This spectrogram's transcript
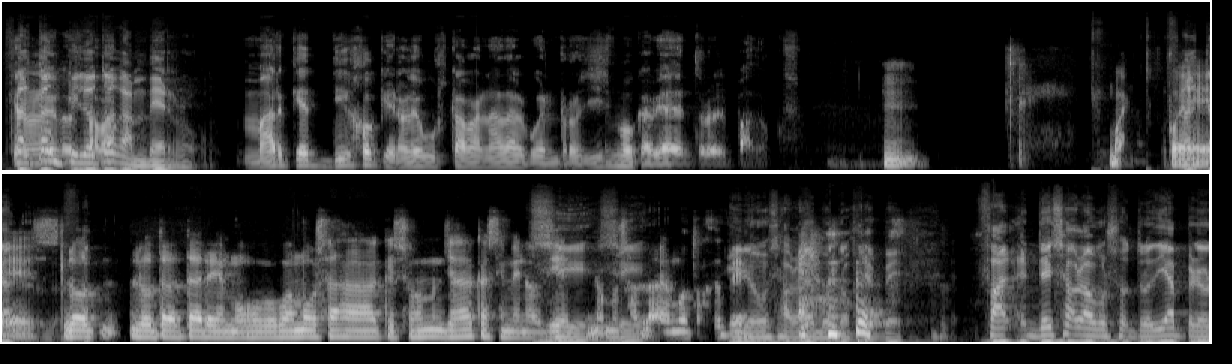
Falta un piloto gamberro. Market dijo que no le gustaba nada el buen rollismo que había dentro del paddock. Mm. Bueno, pues lo, trataremos. Vamos a que son ya casi menos 10. no hemos hablado de MotoGP. no hemos hablado de MotoGP. de eso hablamos otro día, pero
